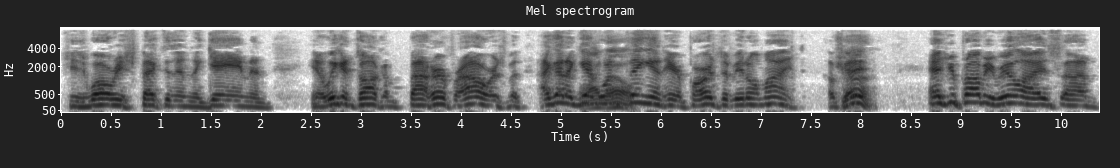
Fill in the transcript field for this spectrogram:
she's well respected in the game. And, you know, we can talk about her for hours, but I got to get one thing in here, Pards, if you don't mind. Okay. Sure. As you probably realize, um,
